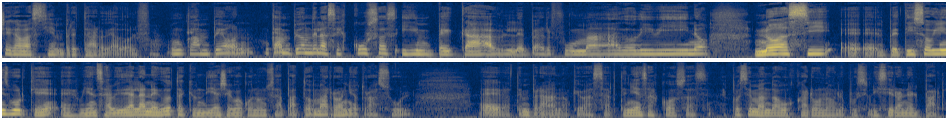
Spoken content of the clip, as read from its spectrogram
Llegaba siempre tarde, Adolfo. Un campeón, un campeón de las excusas, impecable, perfumado, divino. No así eh, el petizo Ginsburg, que es bien sabida la anécdota, que un día llegó con un zapato marrón y otro azul. Era temprano, ¿qué va a hacer? Tenía esas cosas. Después se mandó a buscar uno, le, pus- le hicieron el par.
